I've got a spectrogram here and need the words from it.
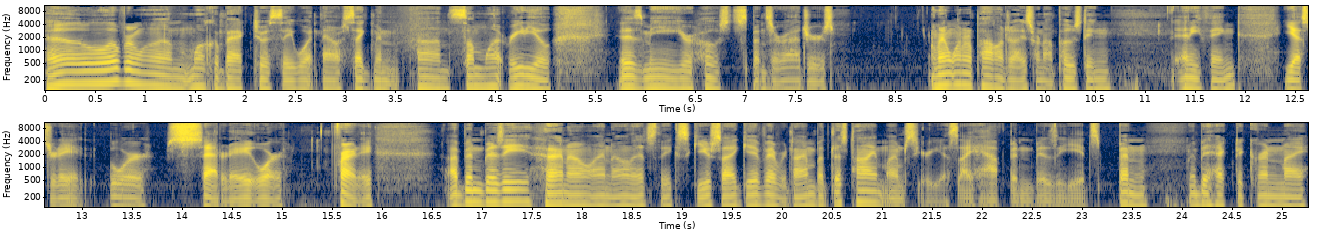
Hello, everyone. Welcome back to a Say What Now segment on Somewhat Radio. It is me, your host, Spencer Rogers. And I want to apologize for not posting anything yesterday or Saturday or Friday. I've been busy. I know, I know, that's the excuse I give every time, but this time I'm serious. I have been busy. It's been a bit hectic in my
